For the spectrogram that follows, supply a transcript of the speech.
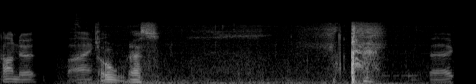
Conduit. Bye. Oh, nice. Leap back.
